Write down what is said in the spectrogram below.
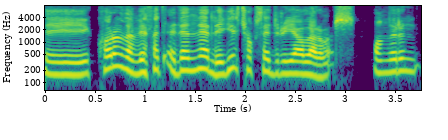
Ee, koronadan vefat edenlerle ilgili çok sayıda rüyalar var. Onların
